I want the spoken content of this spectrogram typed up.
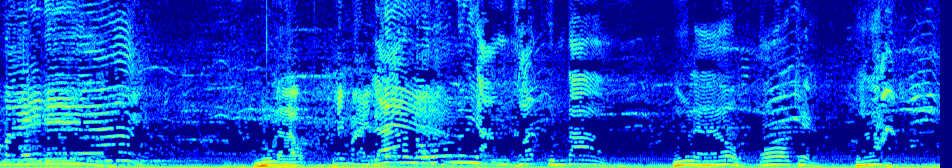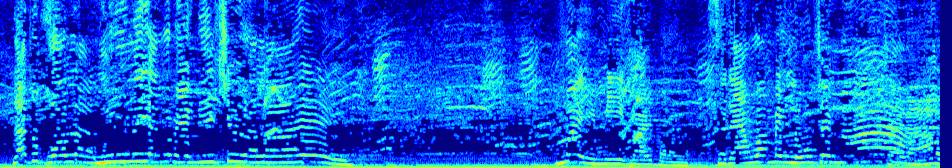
ไหมเนี่ยรู้แล้วเพลงใหม่แล้แล้ววรู้หรือยังครับคุณต้ารู้แล้วโอเคแล้วทุกคนล่ะรู้หรือยังว่าเพลงนี้ชื่ออะไร ไม่มีใครบอกแสดงว่าไม่รู้ใช่ไหมใช่แล้ว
